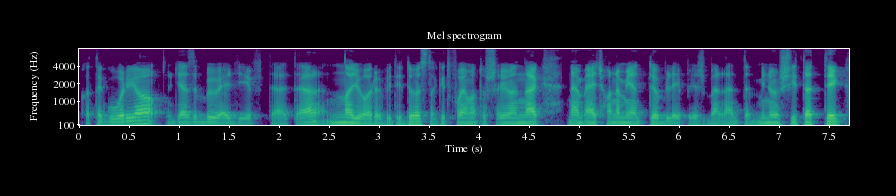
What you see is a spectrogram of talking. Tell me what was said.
kategória, ugye ez bő egy év telt el, nagyon rövid idő, azt, akit folyamatosan jönnek, nem egy, hanem ilyen több lépésben lentebb minősítették.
